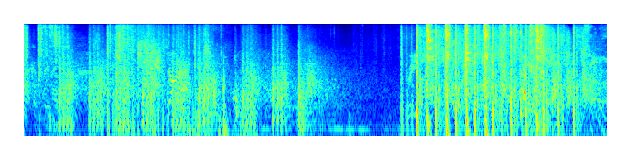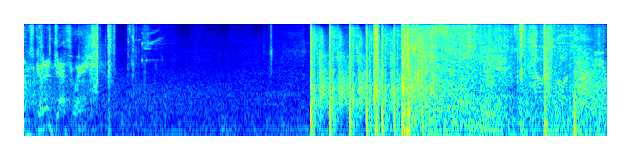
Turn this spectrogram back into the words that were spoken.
seconds remaining. Shot at. Reload. Someone's got a death wish. Another squad's coming in.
